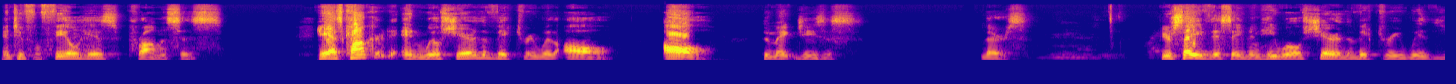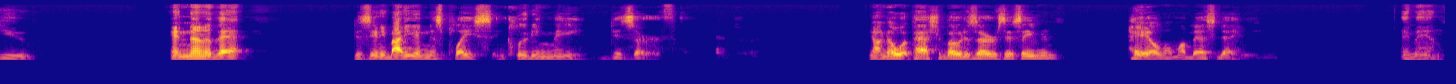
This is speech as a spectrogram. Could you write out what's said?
and to fulfill his promises. He has conquered and will share the victory with all, all who make Jesus theirs. You're saved this evening. He will share the victory with you. And none of that does anybody in this place, including me, deserve. Y'all know what Pastor Bo deserves this evening? Hell on my best day. Amen.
